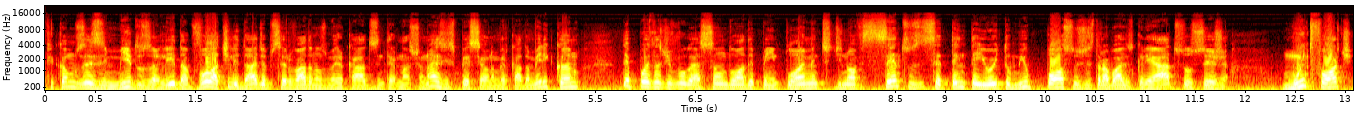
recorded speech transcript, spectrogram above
ficamos eximidos ali da volatilidade observada nos mercados internacionais, em especial no mercado americano, depois da divulgação do ADP Employment de 978 mil postos de trabalho criados, ou seja, muito forte,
